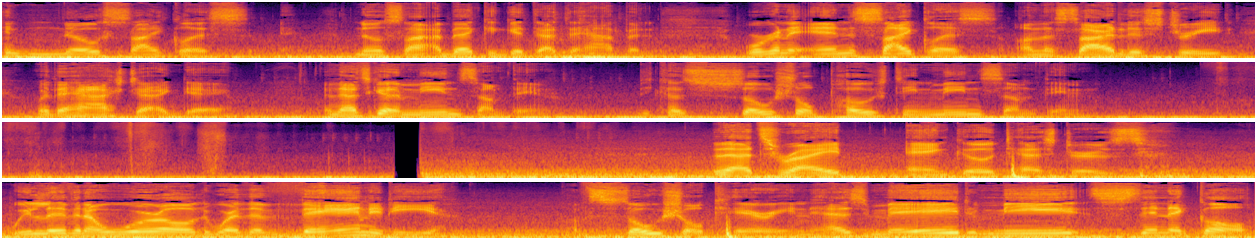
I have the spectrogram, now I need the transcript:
no cyclists. No, I bet I could get that to happen. We're going to end cyclists on the side of the street with a hashtag day. And that's going to mean something because social posting means something. That's right, Anchor testers. We live in a world where the vanity of social caring has made me cynical.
